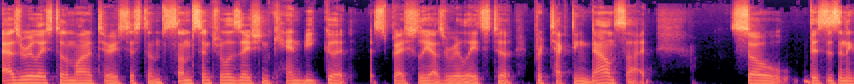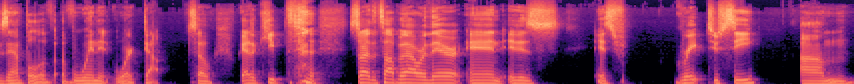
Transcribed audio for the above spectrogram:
as it relates to the monetary system, some centralization can be good, especially as it relates to protecting downside. So this is an example of, of when it worked out. So we had to keep the, start at the top of the hour there, and it is it's great to see um,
